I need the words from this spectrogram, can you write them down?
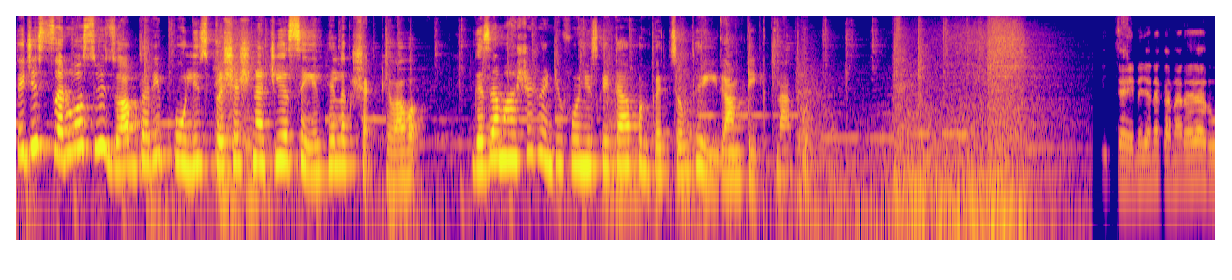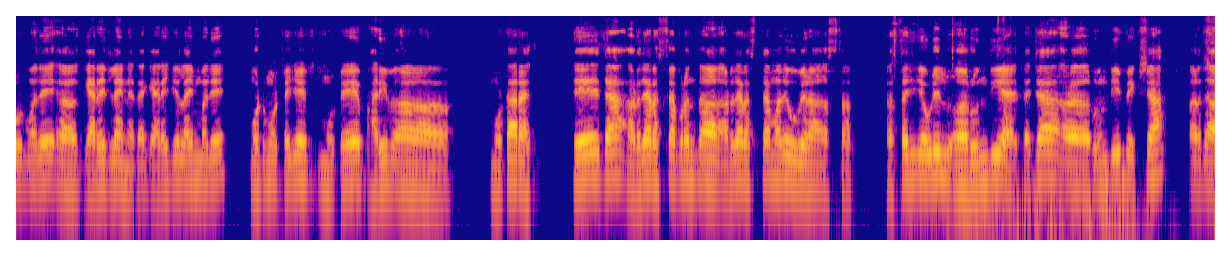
त्याची सर्वस्वी जबाबदारी पोलीस प्रशासनाची असेल हे लक्षात ठेवावं. गजा महाराष्ट्र ट्वेंटी फोर न्यूजकरिता पंकज चौधरी रामटेक नागपूर. त्या येण्या जाण्या करणाऱ्या रोडमध्ये गॅरेज लाईन आहे. त्या गॅरेज लाईनमध्ये मोठमोठे जे मोठे भारी मोटार आहेत ते त्या अर्ध्या रस्त्यापर्यंत अर्ध्या रस्त्यामध्ये उभे राहत असतात. रस्त्याची जेवढी रुंदी आहे त्याच्या रुंदीपेक्षा अर्ध्या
